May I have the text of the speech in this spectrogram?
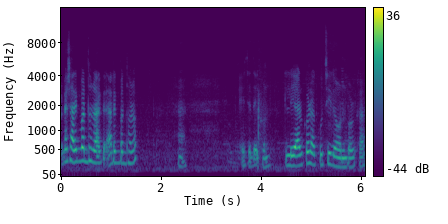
আকাশ, আরেকবার ধরো আরে- আরেকবার ধরো। হ্যাঁ এই যে দেখুন লেয়ার করা কুচি গাউন বোরখা।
